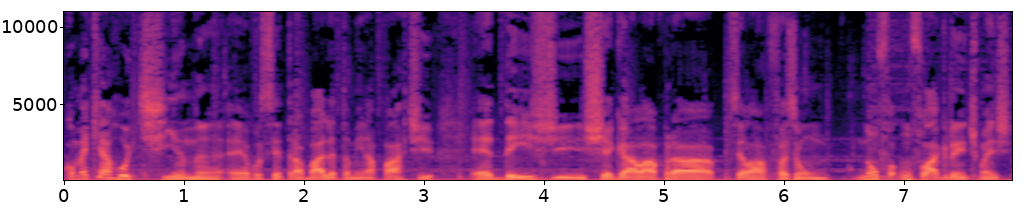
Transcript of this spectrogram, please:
como é, que é a rotina? É, você trabalha também na parte é, desde chegar lá para, sei lá, fazer um não um flagrante, mas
